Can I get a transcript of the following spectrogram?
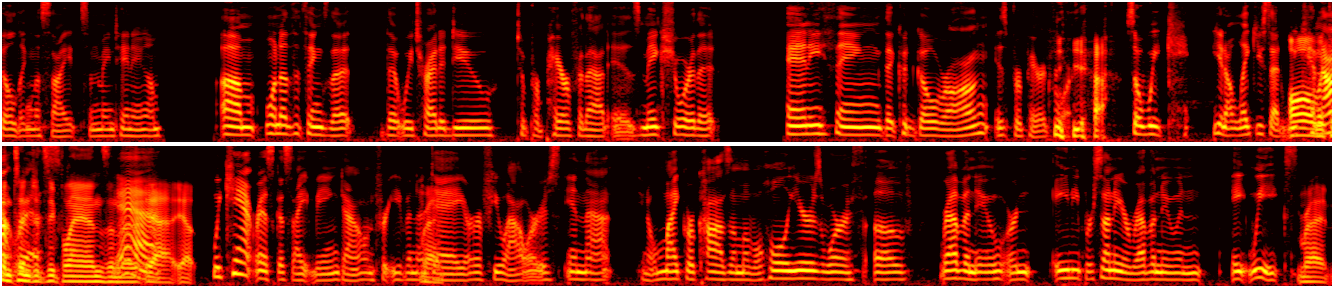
building the sites and maintaining them. Um, one of the things that that we try to do to prepare for that is make sure that anything that could go wrong is prepared for. yeah. So we can't, you know, like you said, we All the contingency risk, plans and Yeah. the yeah, yeah. we can't risk a site being down for even a Right. day or a few hours in that, you know, microcosm of a whole year's worth of revenue or 80% of your revenue in 8 weeks. Right.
